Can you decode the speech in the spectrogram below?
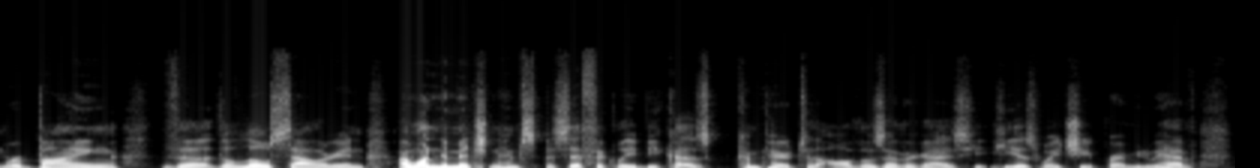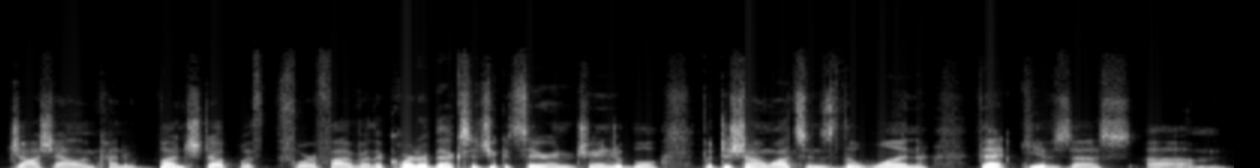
we're buying the the low salary, and I wanted to mention him specifically because compared to the, all those other guys, he, he is way cheaper. I mean, we have Josh Allen kind of bunched up with four or five other quarterbacks that you could say are interchangeable, but Deshaun Watson's the one that gives us um,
